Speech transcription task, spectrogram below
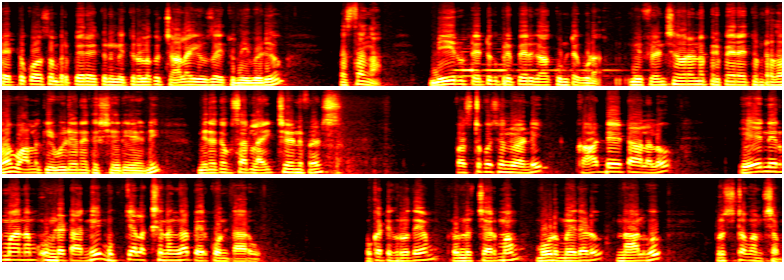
టెట్ కోసం ప్రిపేర్ అవుతున్న మిత్రులకు చాలా యూజ్ అవుతుంది ఈ వీడియో. ఖచ్చితంగా మీరు టెట్కు ప్రిపేర్ కాకుంటే కూడా మీ ఫ్రెండ్స్ ఎవరైనా ప్రిపేర్ అవుతుంటారు కదా వాళ్ళకి ఈ వీడియోని అయితే షేర్ చేయండి. మీరైతే ఒకసారి లైక్ చేయండి ఫ్రెండ్స్ ఫస్ట్ క్వశ్చన్ చూడండి. కార్డేటాలలో ఏ నిర్మాణం ఉండటాన్ని ముఖ్య లక్షణంగా పేర్కొంటారు? ఒకటి హృదయం రెండు చర్మం మూడు మెదడు నాలుగు పృష్ఠవంశం.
